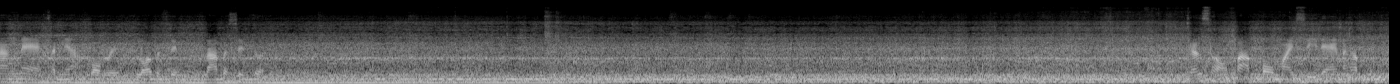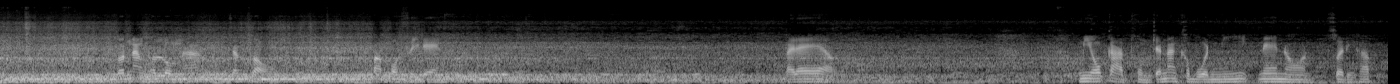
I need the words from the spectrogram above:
นั่งแน่คันนี้บอกเลยร้อยเปอร์เซ็นต์ล้านเปอร์เซ็นต์ด้วย ชั้นสอง ปราบโปร่งใหม่สีแดงนะครับ รถนั่งพัดลมนะฮะชั้นสองปราบโปร่งสีแดง ไปแล้ว มีโอกาสผมจะนั่งขบวนนี้แน่นอน สวัสดีครับ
